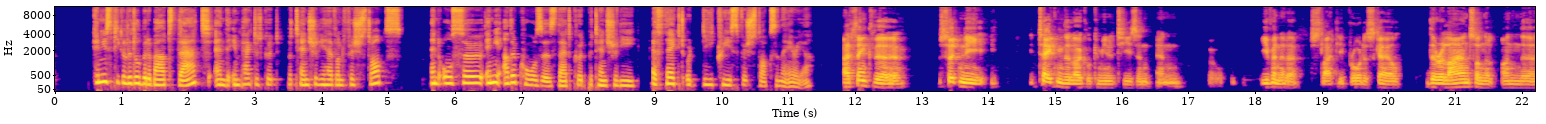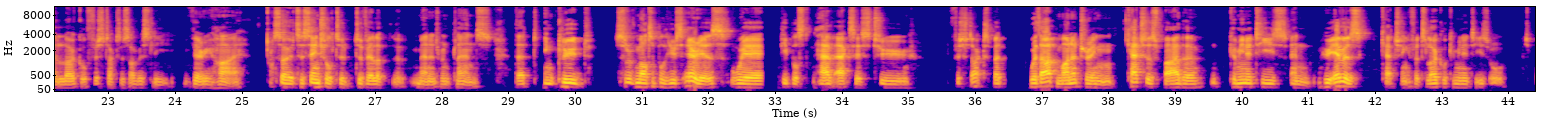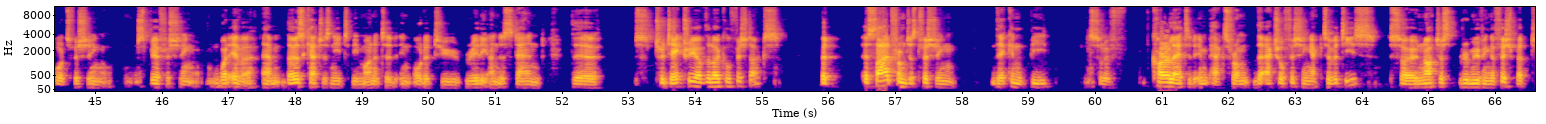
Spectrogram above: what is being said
can you speak a little bit about that and the impact it could potentially have on fish stocks? And also any other causes that could potentially affect or decrease fish stocks in the area? I think the certainly taking the local communities and, and even at a slightly broader scale, the reliance on the on the local fish stocks is obviously very high. So it's essential to develop the management plans that include sort of multiple use areas where people have access to fish stocks, but without monitoring catches by the communities and whoever's catching, if it's local communities or sports fishing or spearfishing, whatever, um, those catches need to be monitored in order to really understand the trajectory of the local fish stocks. But aside from just fishing, there can be sort of correlated impacts from the actual fishing activities. So, not just removing the fish, but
